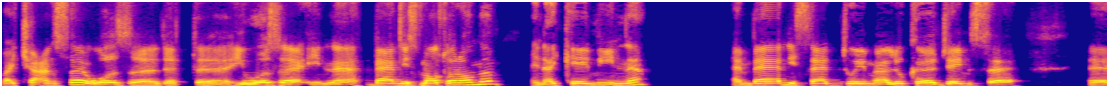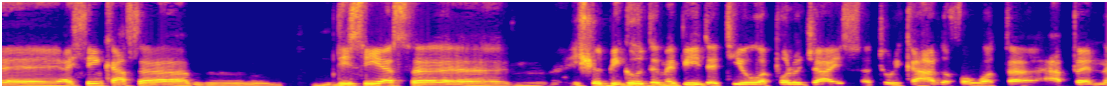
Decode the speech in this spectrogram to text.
by chance was uh, that uh, he was uh, in uh, Bernie's motorhome and I came in and Bernie said to him, uh, Look, uh, James, uh, uh, I think after um, these years, it should be good maybe that you apologize to Riccardo for what happened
